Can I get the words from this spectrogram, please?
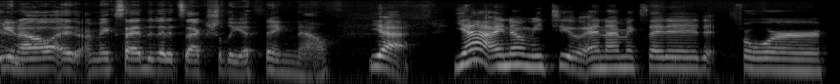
you know, I, I'm excited that it's actually a thing now. Yeah, yeah, I know, me too, and I'm excited for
